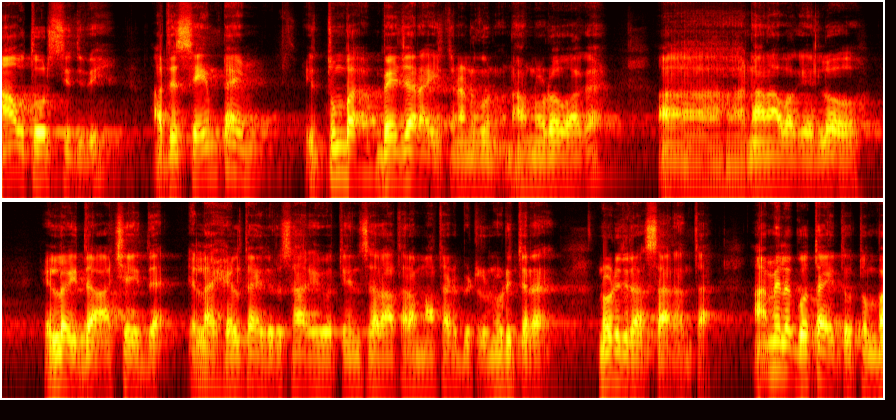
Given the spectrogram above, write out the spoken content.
ನಾವು ತೋರಿಸಿದ್ವಿ. ಅಟ್ ದ ಸೇಮ್ ಟೈಮ್ ಇದು ತುಂಬ ಬೇಜಾರಾಯಿತು ನನಗೂ ನಾವು ನೋಡೋವಾಗ ನಾನು ಆವಾಗ ಎಲ್ಲೋ ಎಲ್ಲೋ ಇದ್ದ ಆಚೆ ಇದ್ದೆ ಎಲ್ಲ ಹೇಳ್ತಾ ಇದ್ರು, ಸರ್, ಇವತ್ತೇನು ಸರ್? ಆ ಥರ ಮಾತಾಡಿಬಿಟ್ರು, ನೋಡಿತಾರ ನೋಡಿದಿರ ಸರ್? ಅಂತ. ಆಮೇಲೆ ಗೊತ್ತಾಯಿತು, ತುಂಬ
